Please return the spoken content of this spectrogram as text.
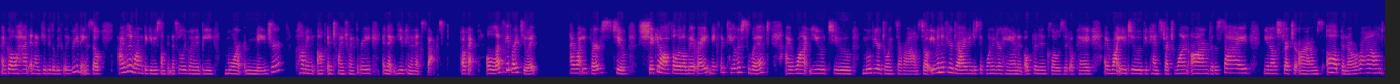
I go ahead and I give you the weekly reading. So I really wanted to give you something that's really going to be more major coming up in 2023 and that you can expect. Okay, well, let's get right to it. I want you first to shake it off a little bit, right? Make like Taylor Swift. I want you to move your joints around. So even if you're driving, just take one of your hand and open and close it, okay? I want you to, if you can, stretch one arm to the side, you know, stretch your arms up and around,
